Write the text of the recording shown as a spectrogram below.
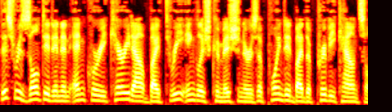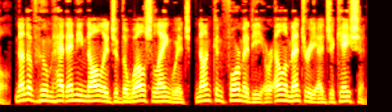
This resulted in an enquiry carried out by three English commissioners appointed by the Privy Council, none of whom had any knowledge of the Welsh language, nonconformity or elementary education.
